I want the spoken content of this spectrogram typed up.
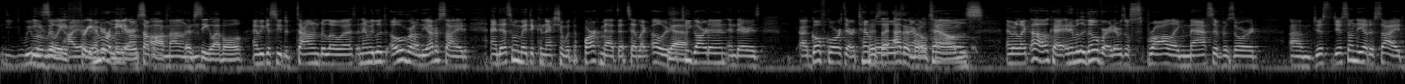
We were easily really high up. we were literally on meters top off of a mountain, of sea level. and we could see the town below us. And then we looked over on the other side, and that's when we made the connection with the park map that said like, oh, here's Yeah. the tea garden, and there is a golf course, there are temples, like, other there are little hotels. towns. And we're like, oh, okay. And then we looked over, and there was a sprawling, massive resort um, just just on the other side.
